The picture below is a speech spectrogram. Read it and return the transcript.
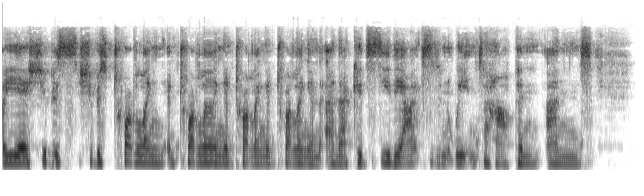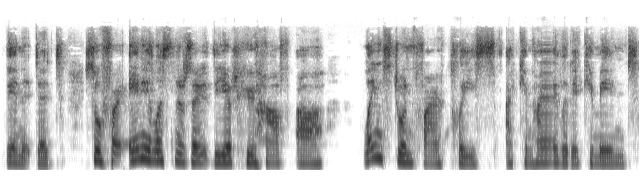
Well, yeah, she was she was twirling and twirling and twirling and twirling, and, and I could see the accident waiting to happen, and then it did. So, for any listeners out there who have a limestone fireplace, I can highly recommend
